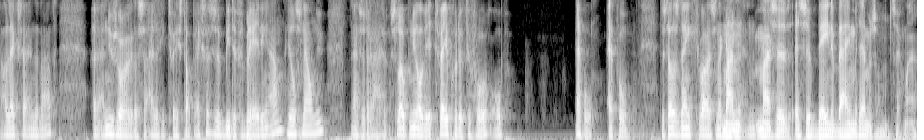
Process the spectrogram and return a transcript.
Alexa inderdaad. En nu zorgen dat ze eigenlijk die twee stappen extra. Ze bieden verbreding aan, heel snel nu. En ze dra- slopen nu alweer twee producten voor op Apple. Apple. Dus dat is denk ik waar ze naar Maar, kijken. En- maar ze, ze benen bij met Amazon, zeg maar.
